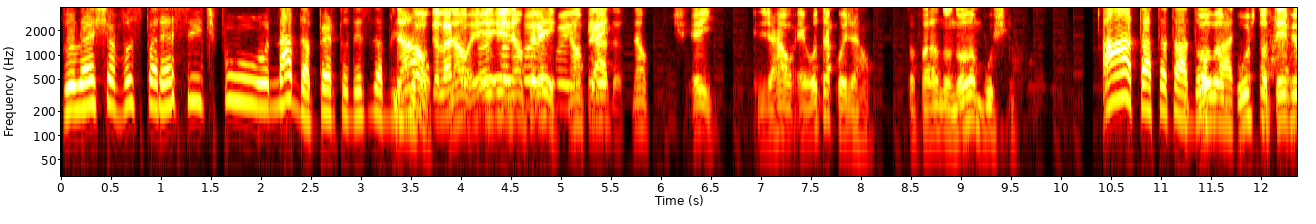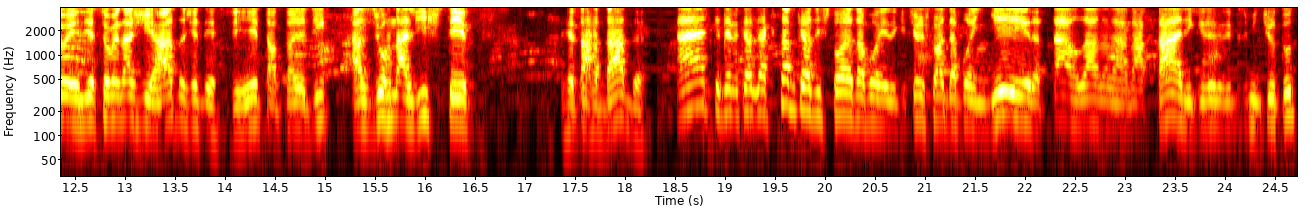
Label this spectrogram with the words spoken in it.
do Last of Us parece, tipo, nada perto desse da Blizzard. Não, não, ei, foi- não, foi- peraí, não, peraí, não, ei, Jarrão, é outra coisa, Jarrão. Tô falando do Nolan Bushnell. Ah, tá, tá, tá. Do Nolan. Bushnell teve, ele ia ser homenageado na GDC, tal, tal, tal, as jornalistas retardadas. Ah, porque teve aquelas, sabe aquelas histórias da banheira, que tinha a história da banheira, tal, lá na, na, na Atari, que eles mentiram tudo.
